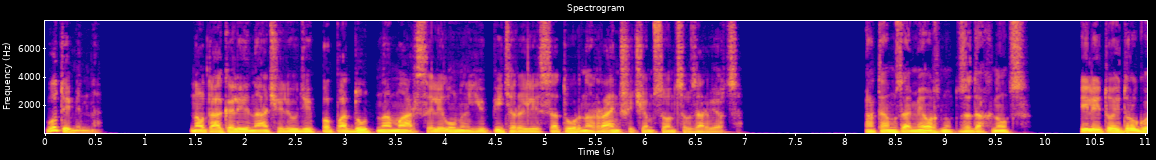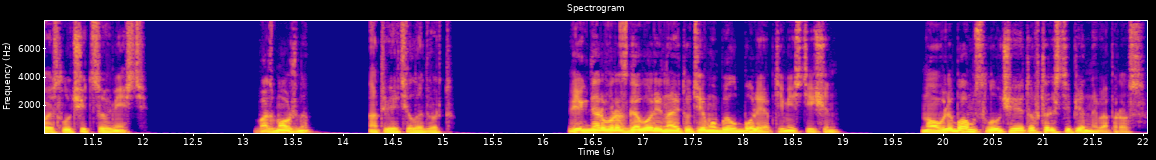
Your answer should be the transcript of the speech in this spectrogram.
Вот именно. Но так или иначе, люди попадут на Марс или Луну Юпитера или Сатурна раньше, чем Солнце взорвется. А там замерзнут, задохнутся. Или то и другое случится вместе. «Возможно», — ответил Эдвард. Вигнер в разговоре на эту тему был более оптимистичен. Но в любом случае это второстепенный вопрос.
